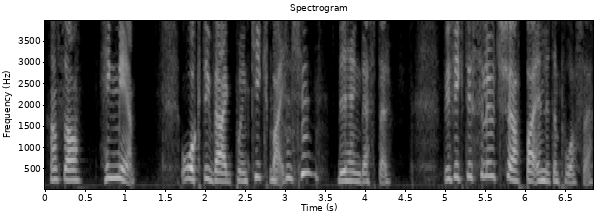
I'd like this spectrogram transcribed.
Han sa häng med och åkte iväg på en kickbike. Vi hängde efter. Vi fick till slut köpa en liten påse.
